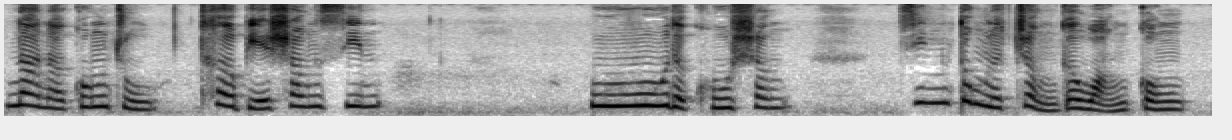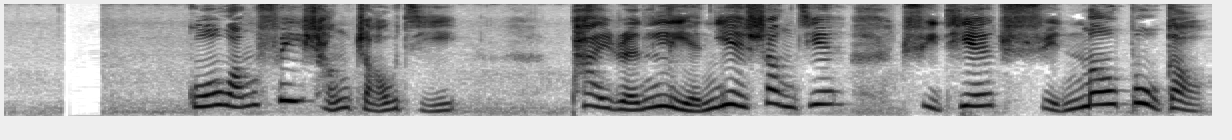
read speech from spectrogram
娜娜公主特别伤心，呜呜的哭声惊动了整个王宫。国王非常着急。派人连夜上街去贴寻猫布告。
